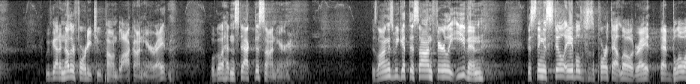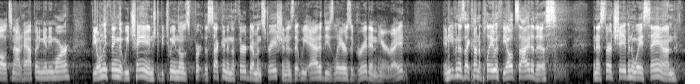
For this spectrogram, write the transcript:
We've got another 42 pound block on here, right? We'll go ahead and stack this on here. As long as we get this on fairly even, this thing is still able to support that load, right? That blowout's not happening anymore. The only thing that we changed between those the second and the third demonstration is that we added these layers of grid in here, right? And even as I kind of play with the outside of this and I start shaving away sand,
